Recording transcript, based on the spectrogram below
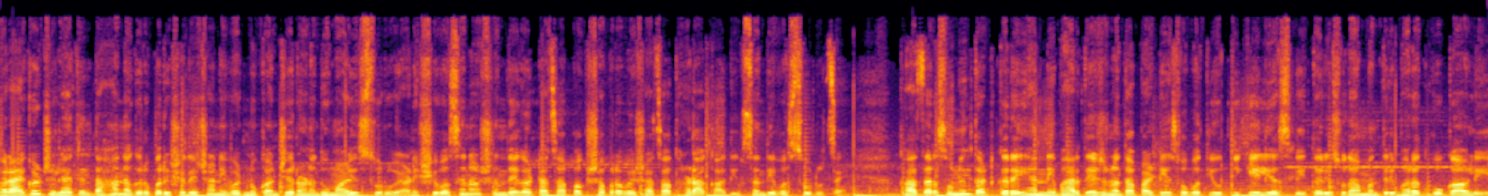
रायगड जिल्ह्यातील दहा नगरपरिषदेच्या निवडणुकांची रणधुमाळी सुरू आहे आणि शिवसेना शिंदे गटाचा पक्षप्रवेशाचा धडाका दिवसेंदिवस सुरूच आहे. खासदार सुनील तटकरे यांनी भारतीय जनता पार्टीसोबत युती केली असली तरी सुद्धा मंत्री भरत गोगावले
